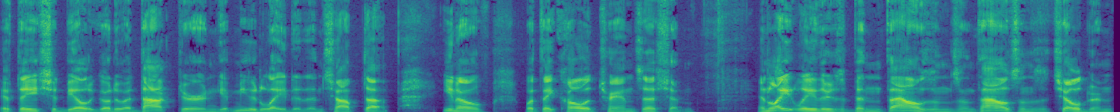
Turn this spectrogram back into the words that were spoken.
if they should be able to go to a doctor and get mutilated and chopped up. You know, what they call a transition. And lately, there's been thousands and thousands of children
